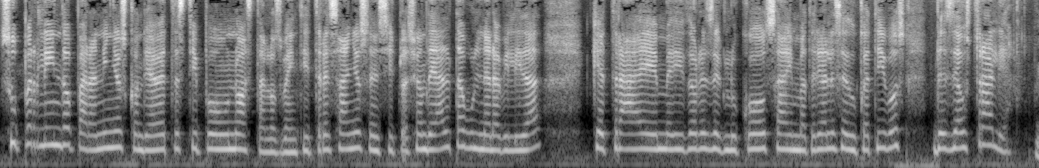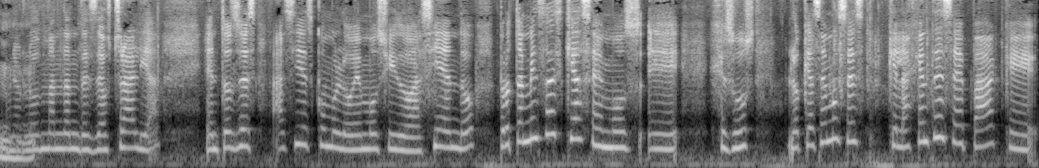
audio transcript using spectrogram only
súper lindo para niños con diabetes tipo 1 hasta los 23 años en situación de alta vulnerabilidad que trae medidores de glucosa y materiales educativos desde Australia. Nos los mandan desde Australia. Entonces, así es como lo hemos ido haciendo. Pero también, ¿sabes qué hacemos, eh, Jesús? Lo que hacemos es que la gente sepa que,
